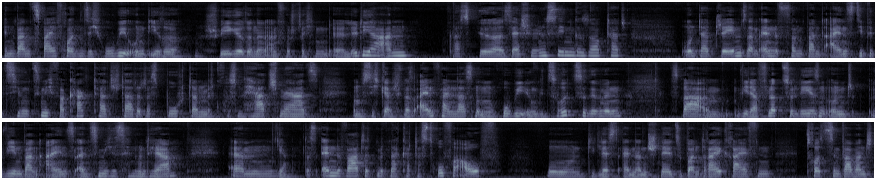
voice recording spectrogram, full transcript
In Band 2 freunden sich Ruby und ihre Schwägerin in Anführungsstrichen äh, Lydia an, was für sehr schöne Szenen gesorgt hat. Und da James am Ende von Band 1 die Beziehung ziemlich verkackt hat, startet das Buch dann mit großem Herzschmerz. Er muss sich ganz schön was einfallen lassen, um Ruby irgendwie zurückzugewinnen. Es war ähm, wieder flott zu lesen und wie in Band 1 ein ziemliches Hin und Her. Ähm, ja, das Ende wartet mit einer Katastrophe auf und die lässt einen dann schnell zu Band 3 greifen. Trotzdem war Band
